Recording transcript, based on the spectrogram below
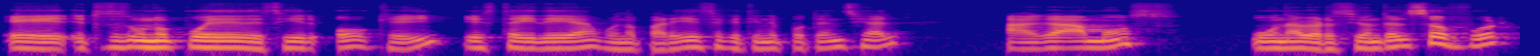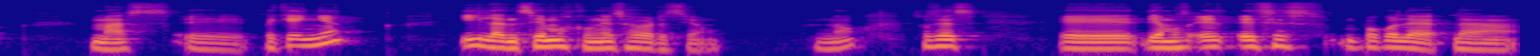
Eh, entonces uno puede decir, ok, esta idea, bueno, parece que tiene potencial, hagamos una versión del software más eh, pequeña y lancemos con esa versión, ¿no? Entonces, eh, digamos, e-, esa es un poco la,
